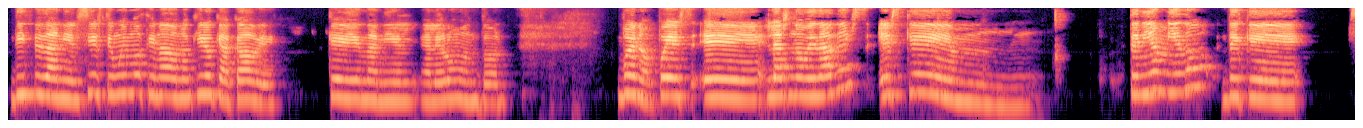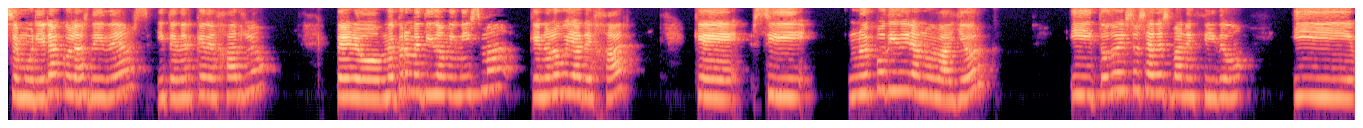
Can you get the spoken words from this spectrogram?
Dice Daniel, sí, estoy muy emocionado, no quiero que acabe. Qué bien, Daniel, me alegro un montón. Bueno, pues eh, las novedades es que mm, tenía miedo de que se muriera con las de ideas y tener que dejarlo, pero me he prometido a mí misma que no lo voy a dejar, que si no he podido ir a Nueva York y todo eso se ha desvanecido y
